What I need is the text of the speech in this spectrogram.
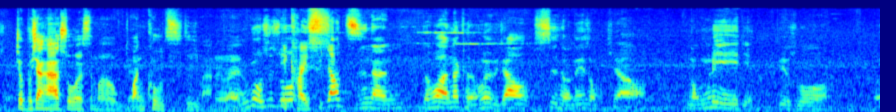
水。就不像他说什么纨绔子弟嘛，对不对，如？果是说一开始比较直男的话，那可能会比较适合那种比较浓烈一点，比如说呃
